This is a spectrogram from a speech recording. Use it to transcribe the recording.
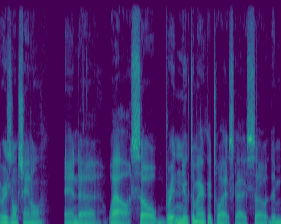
original channel. And uh wow, so Britain nuked America twice, guys. So the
